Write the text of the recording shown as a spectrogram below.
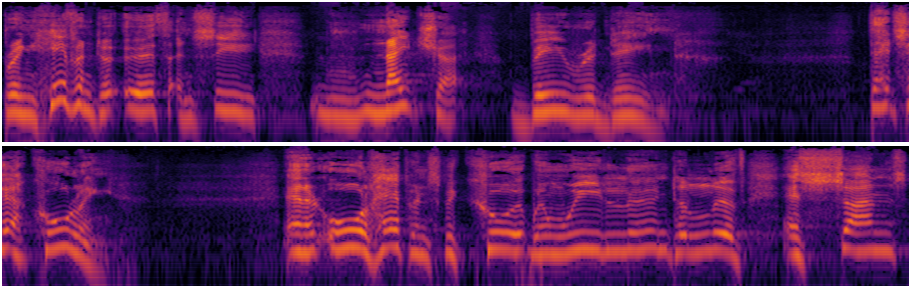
bring heaven to earth and see nature be redeemed. That's our calling. And it all happens because when we learn to live as sons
